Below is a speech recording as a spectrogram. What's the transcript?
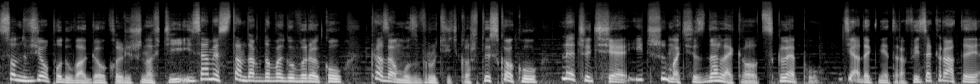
Sąd wziął pod uwagę okoliczności i zamiast standardowego wyroku kazał mu zwrócić koszty skoku, leczyć się i trzymać się z daleka od sklepu. Dziadek nie trafi za kraty,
